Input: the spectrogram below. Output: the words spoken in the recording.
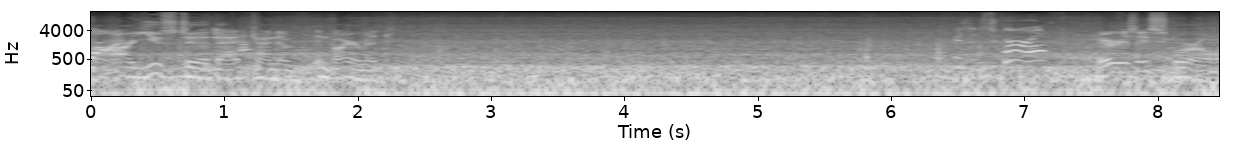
are, are used to Yeah. that kind of environment. There's a squirrel. There is a squirrel.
